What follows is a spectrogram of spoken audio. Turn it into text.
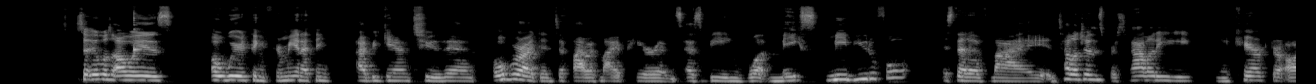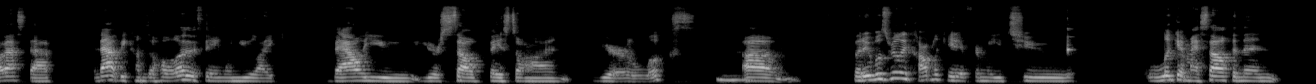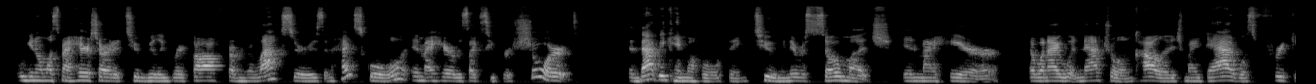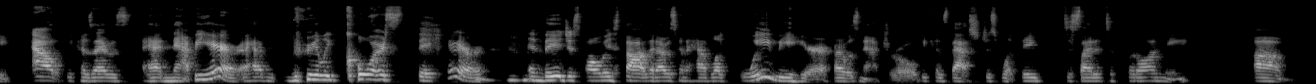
So it was always a weird thing for me. And I think I began to then over identify with my appearance as being what makes me beautiful instead of my intelligence, personality, you know, character, all that stuff. And that becomes a whole other thing when you like value yourself based on your looks. Mm-hmm. Um, but it was really complicated for me to look at myself and then you know once my hair started to really break off from relaxers in high school and my hair was like super short and that became a whole thing too i mean there was so much in my hair that when i went natural in college my dad was freaking out because i was i had nappy hair i had really coarse thick hair mm-hmm. and they just always thought that i was going to have like wavy hair if i was natural because that's just what they decided to put on me um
